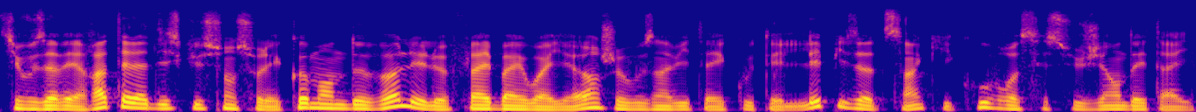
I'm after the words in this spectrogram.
Si vous avez raté la discussion sur les commandes de vol et le fly-by-wire, je vous invite à écouter l'épisode 5 qui couvre ces sujets en détail.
